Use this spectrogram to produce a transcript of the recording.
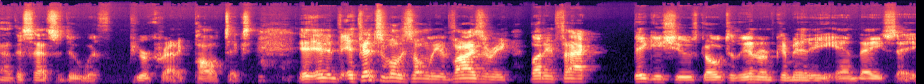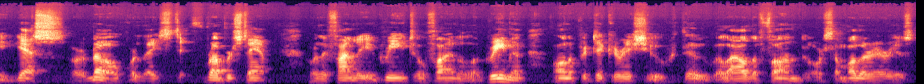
Uh, this has to do with bureaucratic politics. In, in principle, it's only advisory, but in fact, big issues go to the interim committee and they say yes or no, or they st- rubber stamp, or they finally agree to a final agreement on a particular issue to allow the fund or some other areas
